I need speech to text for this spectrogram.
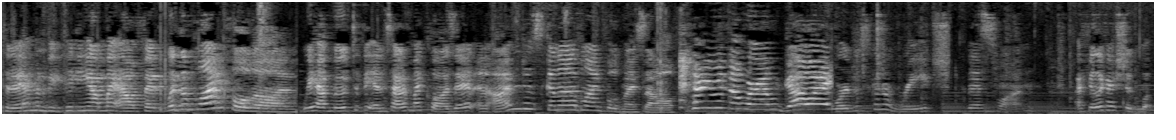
Today I'm gonna be picking out my outfit with a blindfold on. We have moved to the inside of my closet and I'm just gonna blindfold myself. I don't even know where I'm going. We're just gonna reach this one. I feel like I should look.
